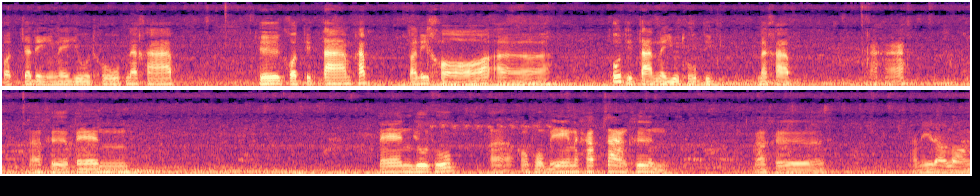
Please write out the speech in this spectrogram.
กดกระดิ่งใน YouTube นะครับ คือกดติดตามครับ ตอนนี้ขอออผู้ติดตามใน YouTube ดีนะครับอ่าฮะก็คือเป็น เป็น YouTube อของผมเองนะครับสร้างขึ้น ก็คือ อันนี้เราลอง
